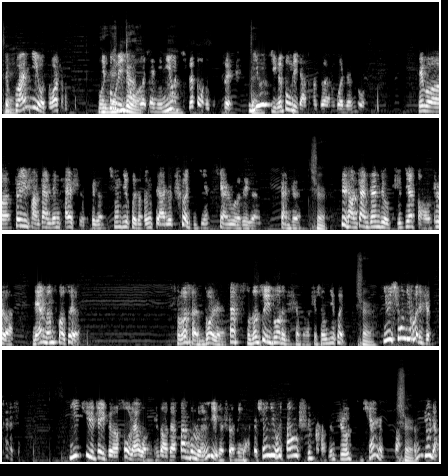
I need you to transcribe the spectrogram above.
就对管你有多少，你动力甲多先进，你有啊几个动力？对，你有几个动力甲大哥？我人多。结果这一场战争开始，这个兄弟会和 NCR 就彻底陷陷入了这个战争。是这场战争就直接导致了联盟破碎了，死了很多人，但死的最多的是什么？是兄弟会。是，因为兄弟会的人太少。依据这个后来我们知道，在范布伦里的设定啊，这兄弟会当时可能只有几千人不到，是可能只有两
